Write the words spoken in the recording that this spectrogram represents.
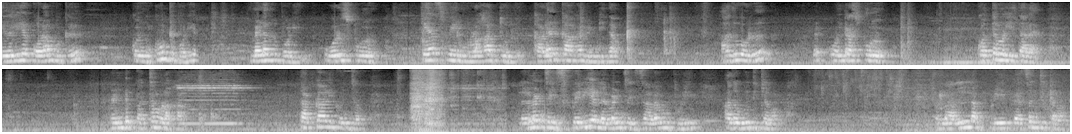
இதுலேயே குழம்புக்கு கொஞ்சம் கூட்டு பொடி மிளகு பொடி ஒரு ஸ்பூனு. காஷ்மீர் மிளகாத்தூள் கலருக்காக வேண்டிதான். அது ஒரு ஒன்றரை ஸ்பூனு கொத்தமல்லி தழை ரெண்டு பச்சை மிளகாய் தக்காளி கொஞ்சம். லெமன் சைஸ் பெரிய லெமன் சைஸ் அளவு புளி அதை ஊற்றிக்கலாம் நல்லா அப்படி பிசைஞ்சிக்கலாம்.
